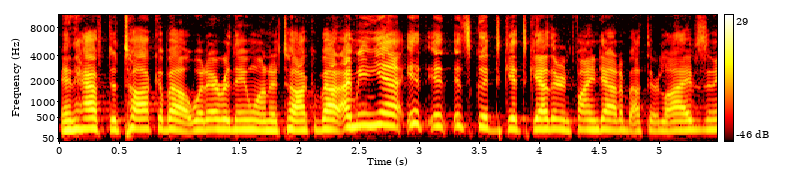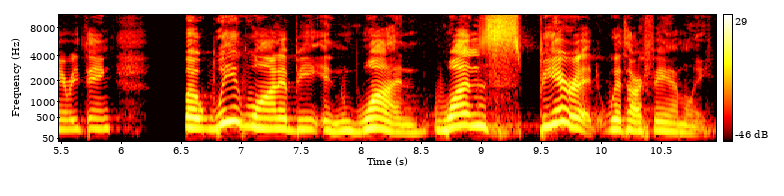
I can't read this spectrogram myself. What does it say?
and have to talk about whatever they want to talk about. I mean, yeah, it, it, it's good to get together and find out about their lives and everything, but we want to be in one, one spirit with our family.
